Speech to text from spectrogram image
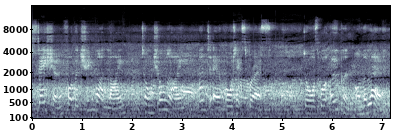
station for the Tsuen Wan Line, Tung Chung Line, and Airport Express. Doors will open on the left.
